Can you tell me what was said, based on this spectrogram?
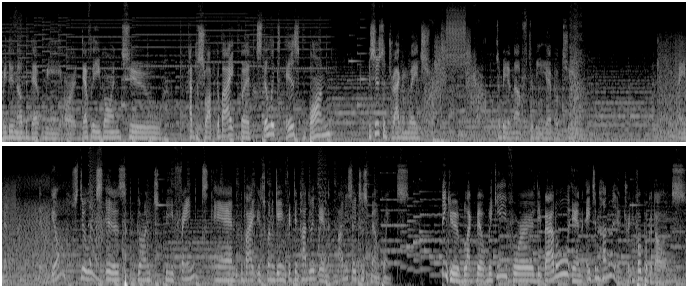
we do know that we are definitely going to have to swap Gabite, but Steelix is Bond it's just a Dragon Rage to be enough to be able to aim it. There we go. Steelix is going to be faint, and Gabite is going to gain 1596 spam points. Thank you, Black Belt Wiki, for the battle in 1824 Poké Dollars.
